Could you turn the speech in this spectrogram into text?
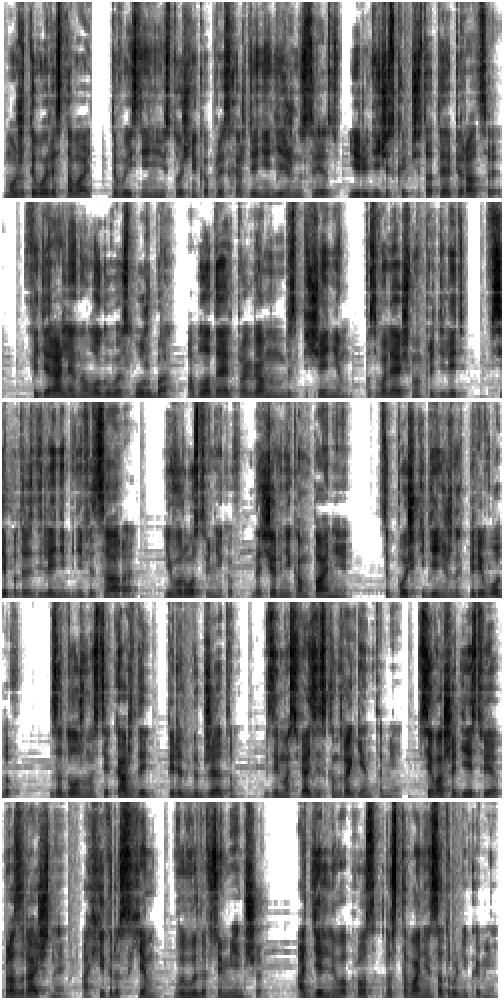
может его арестовать до выяснения источника происхождения денежных средств и юридической чистоты операции. Федеральная налоговая служба обладает программным обеспечением, позволяющим определить все подразделения бенефициара, его родственников, дочерней компании, цепочки денежных переводов, задолженности каждой перед бюджетом, взаимосвязи с контрагентами. Все ваши действия прозрачные, а хитрых схем вывода все меньше. Отдельный вопрос – расставание с сотрудниками.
